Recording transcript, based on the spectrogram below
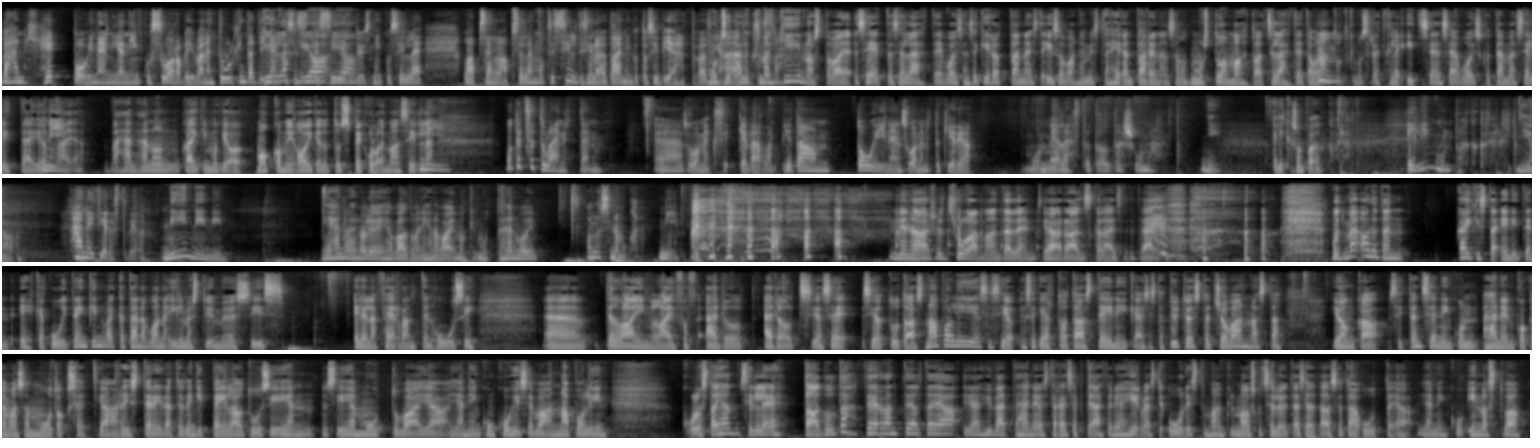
vähän heppoinen ja niin kuin suoraviivainen tulkinta, että Kyllä, se joo, sitten siirtyisi Niin kuin sille lapsen lapselle, mutta siis silti siinä on jotain niin kuin tosi viehättävää. Mutta se on älyttömän kiinnostava se, että se lähtee, voisihan se kirjoittaa näistä isovanhemmista heidän tarinansa, mutta musta tuo mahtavaa, että se lähtee tavallaan mm. tutkimusretkelle itseensä ja voisiko tämä selittää jotain. Niin. Ja vähän hän on kaikki mokkomin oikeutettu spekuloimaan sillä. Niin. Mutta se tulee nyt suomeksi keväällä ja tämä on toinen suomennettu kirja mun mielestä tuolta Schumanilta. Niin, eli sun poikakaverilta. Eli mun poikakaverilta. Joo. Hän ei tiedä sitä vielä. Niin, niin, niin. Ja hänellä oli jo ihan valtavan ihana vaimokin, mutta hän voi olla siinä mukana. Niin. Menage trois, mä oon tälleen ihan ranskalaisena täällä. mutta mä odotan kaikista eniten ehkä kuitenkin, vaikka tänä vuonna ilmestyy myös siis Elena Ferranten uusi uh, The Lying Life of Adult, Adults ja se sijoittuu taas Napoliin ja se, se kertoo taas teini-ikäisestä tytöstä Giovannasta, jonka sitten se niin kuin hänen kokemansa muutokset ja ristiriidat jotenkin peilautuu siihen, siihen muuttuvaan ja, ja niin kuin kuhisevaan Napoliin kuulostaa ihan sille taatulta Ferranteelta ja, ja hyvä, että hän ei ole sitä reseptiä lähtenyt ihan hirveästi uudistamaan. Kyllä mä uskon, että se löytää sieltä taas jotain uutta ja, ja niin kuin innostavaa.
